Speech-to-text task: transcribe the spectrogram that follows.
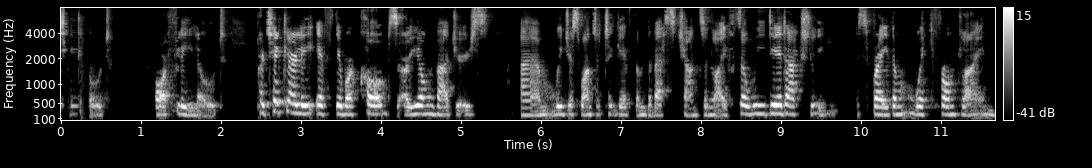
tick load or flea load, particularly if they were cubs or young badgers. Um, we just wanted to give them the best chance in life. So we did actually spray them with frontline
